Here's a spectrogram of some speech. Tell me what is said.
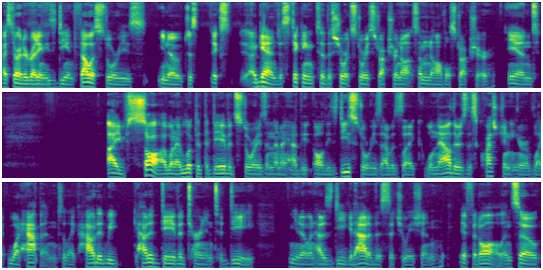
I started writing these Dee and Fellis stories, you know, just ex- again, just sticking to the short story structure, not some novel structure. And I saw when I looked at the David stories and then I had the, all these D stories, I was like, well, now there's this question here of like what happened. Like, how did we, how did David turn into D, you know, and how does D get out of this situation, if at all? And so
